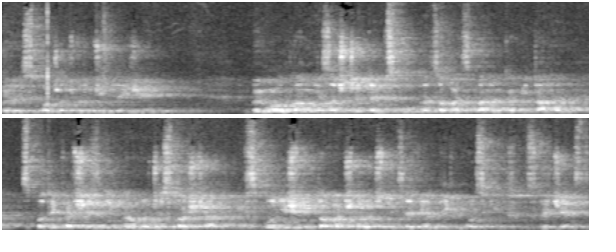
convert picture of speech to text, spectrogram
by spocząć w rodzinnej ziemi. Było dla mnie zaszczytem współpracować z panem kapitanem spotykać się z nim na uroczystościach i wspólnie świętować rocznicę wielkich polskich zwycięstw.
